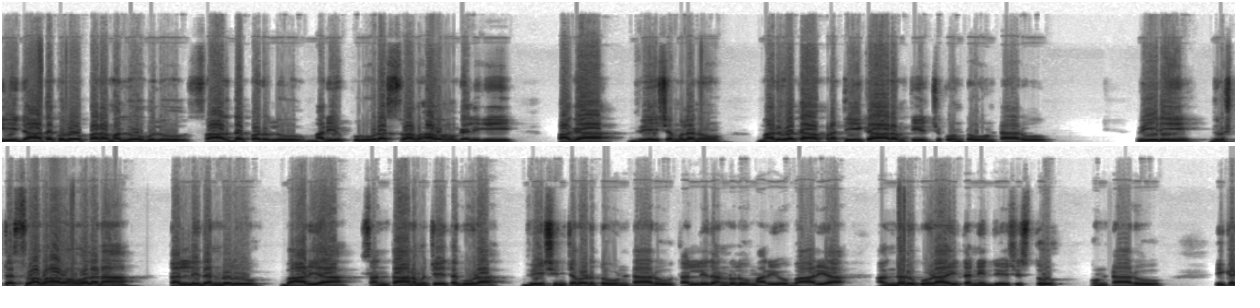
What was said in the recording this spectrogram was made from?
ఈ జాతకులు పరమ లోబులు స్వార్థపరులు మరియు క్రూర స్వభావము కలిగి పగ ద్వేషములను మరొక ప్రతీకారం తీర్చుకుంటూ ఉంటారు. వీరి దృష్ట స్వభావం వలన తల్లిదండ్రులు భార్య సంతానము చేత కూడా ద్వేషించబడుతూ ఉంటారు. తల్లిదండ్రులు మరియు భార్య అందరూ కూడా ఇతన్ని ద్వేషిస్తూ ఉంటారు. ఇక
